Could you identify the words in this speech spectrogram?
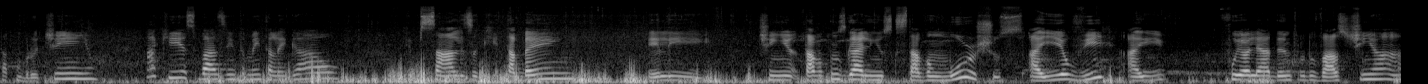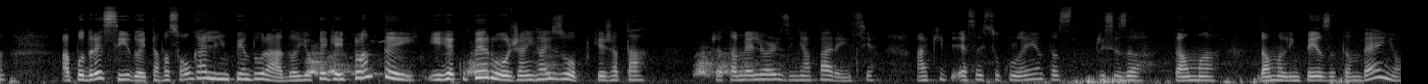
tá com brotinho. Aqui, esse vasinho também tá legal. O Salles aqui tá bem. Ele tinha, tava com os galinhos que estavam murchos. Aí eu vi, aí fui olhar dentro do vaso, tinha apodrecido, aí tava só o galinho pendurado. Aí eu peguei e plantei e recuperou, já enraizou, porque já tá já tá melhorzinha a aparência. Aqui essas suculentas precisa dar uma dar uma limpeza também, ó.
